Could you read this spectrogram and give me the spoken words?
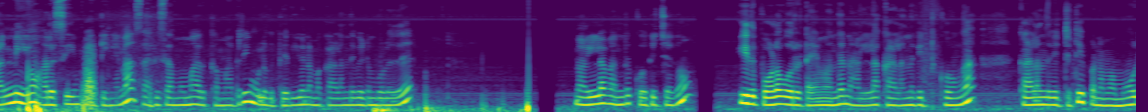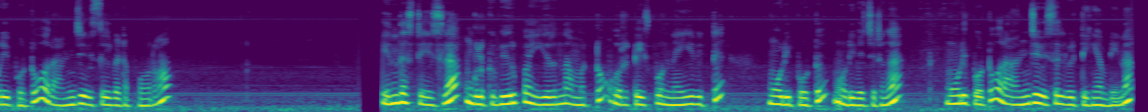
தண்ணியும் அரிசியும் பார்த்திங்கன்னா சரிசமமாக இருக்க மாதிரி உங்களுக்கு தெரியும். நம்ம கலந்து விடும் பொழுது நல்லா வந்து கொதித்ததும் இது போல் ஒரு டைம் வந்து நல்லா கலந்து விட்டுக்கோங்க. கலந்து விட்டுட்டு இப்போ நம்ம மூடி போட்டு ஒரு அஞ்சு விசில் விட போகிறோம் இந்த ஸ்டேஜில் உங்களுக்கு விருப்பம் இருந்தால் மட்டும் ஒரு டீஸ்பூன் நெய் விட்டு மூடி போட்டு மூடி வச்சுடுங்க. மூடி போட்டு ஒரு அஞ்சு விசில் விட்டிங்க அப்படின்னா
